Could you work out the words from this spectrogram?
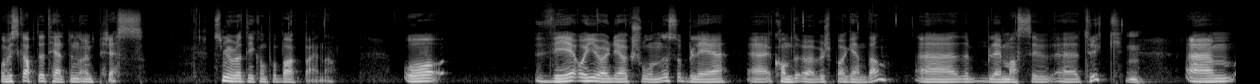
Og vi skapte et helt enormt press som gjorde at de kom på bakbeina. Og ved å gjøre de aksjonene så ble, eh, kom det øverst på agendaen. Eh, det ble massiv eh, trykk. Mm. Um,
